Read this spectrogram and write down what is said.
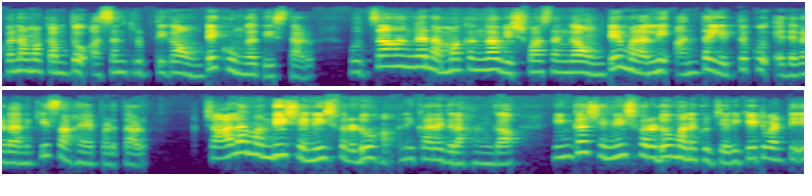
అపనమ్మకంతో అసంతృప్తిగా ఉంటే కుంగతీస్తాడు ఉత్సాహంగా నమ్మకంగా విశ్వాసంగా ఉంటే మనల్ని అంత ఎత్తుకు ఎదగడానికి సహాయపడతాడు. చాలా మంది శనీశ్వరుడు హానికర గ్రహంగా ఇంకా శనీశ్వరుడు మనకు జరిగేటువంటి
